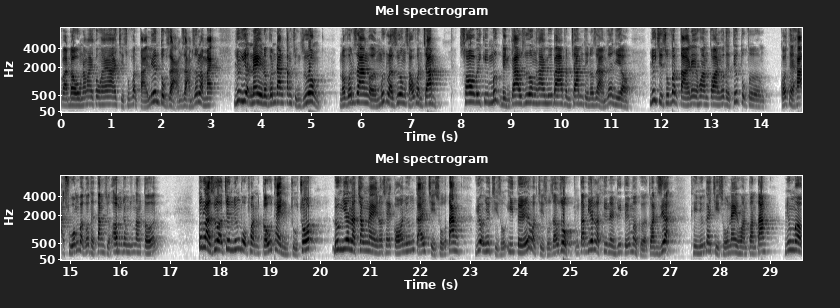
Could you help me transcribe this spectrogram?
và đầu năm 2022 chỉ số vận tải liên tục giảm giảm rất là mạnh. Nhưng hiện nay nó vẫn đang tăng trưởng dương nó vẫn đang ở mức là dương 6% so với cái mức đỉnh cao dương 23% thì nó giảm rất nhiều. Nhưng chỉ số vận tải này hoàn toàn có thể tiếp tục có thể hạ xuống và có thể tăng trưởng âm trong những tháng tới. Tức là dựa trên những bộ phận cấu thành chủ chốt, đương nhiên là trong này nó sẽ có những cái chỉ số tăng. Ví dụ như chỉ số y tế hoặc chỉ số giáo dục, chúng ta biết là khi nền kinh tế mở cửa toàn diện thì những cái chỉ số này hoàn toàn tăng. Nhưng mà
